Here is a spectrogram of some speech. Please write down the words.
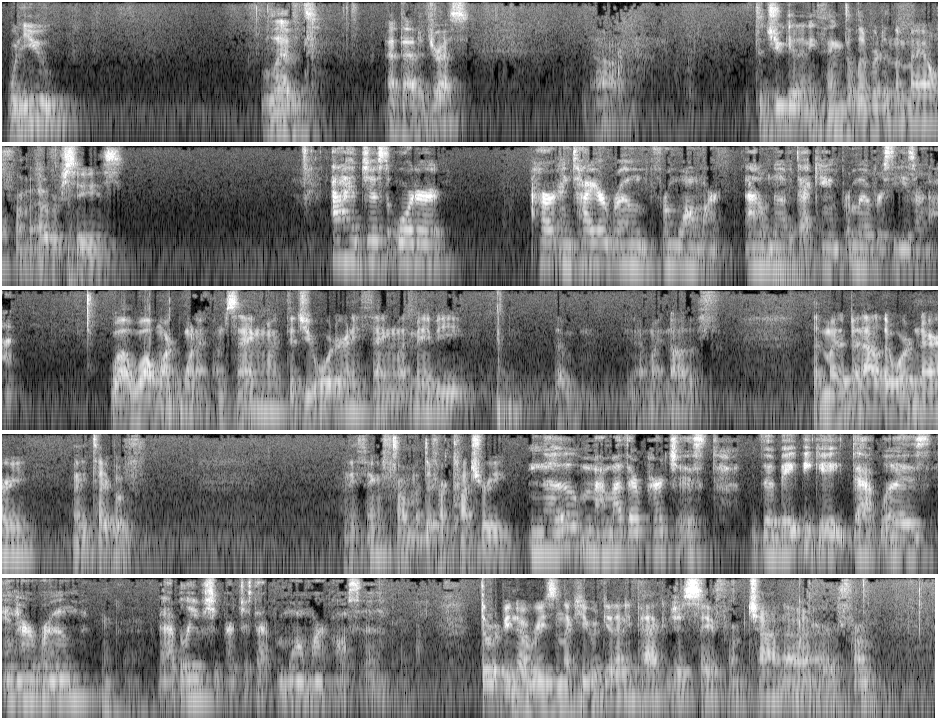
when you lived at that address, um, did you get anything delivered in the mail from overseas? I had just ordered her entire room from Walmart. I don't know if that came from overseas or not. Well, Walmart won it. I'm saying, like, did you order anything that maybe that you know might not have that might have been out of the ordinary? Any type of anything from a different country? No, my mother purchased the baby gate that was in her room. Okay. I believe she purchased that from Walmart also. There would be no reason like you would get any packages, say from China or from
